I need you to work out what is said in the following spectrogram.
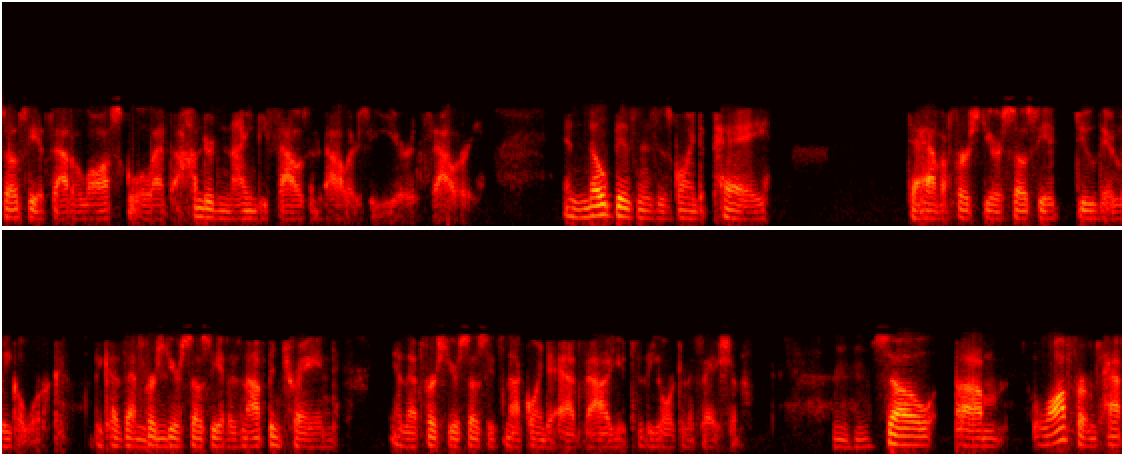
associates out of law school at $190,000 a year in salary. And no business is going to pay to have a first year associate do their legal work because that mm-hmm. first year associate has not been trained and that first year associate is not going to add value to the organization. Mm-hmm. So, um, law firms have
